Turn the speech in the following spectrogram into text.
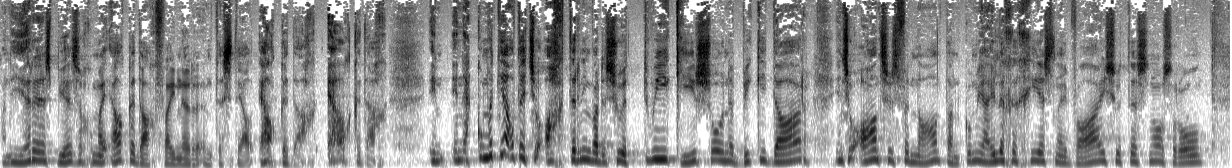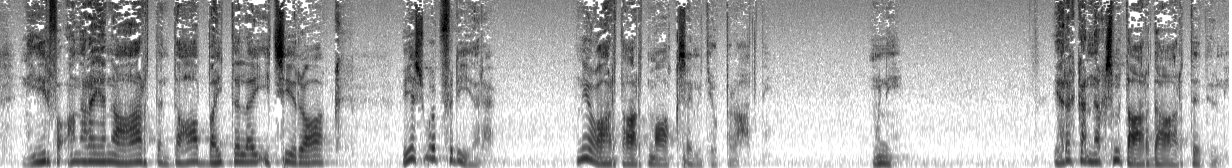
Want die Here is besig om my elke dag fyner in te stel, elke dag, elke dag. En en ek kom dit nie altyd so agter nie, maar dit is so 'n tweak hierso en 'n bietjie daar en so aand soos vanaand dan kom die Heilige Gees en hy waai so tussen ons rond en hier verander hy in 'n hart en daar buite lê ietsie raak. Wees oop vir die Here. Nie jou hart hard maak sy met jou praat nie. Moenie. Die Here kan niks met harde harte doen nie.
